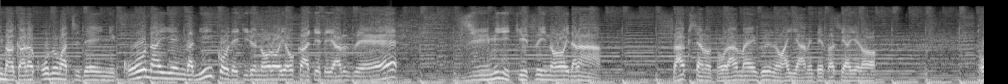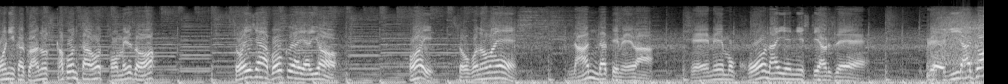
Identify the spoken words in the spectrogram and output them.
今からこの町全員に口内炎が2個できる呪いをかけてやるぜ。地味にきつい呪いだな。作者のトラウマへ来るのはやめて差し上げろ。とにかくあのスカポンタンを止めるぞ。それじゃあ僕がやるよ。おい、そこの前。なんだてめえは。てめえも口内炎にしてやるぜ。ベギラゴ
